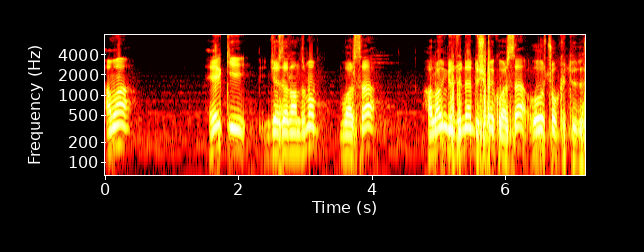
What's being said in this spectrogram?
Ama eğer ki cezalandırma varsa Allah'ın gözünden düşmek varsa o çok kötüdür.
